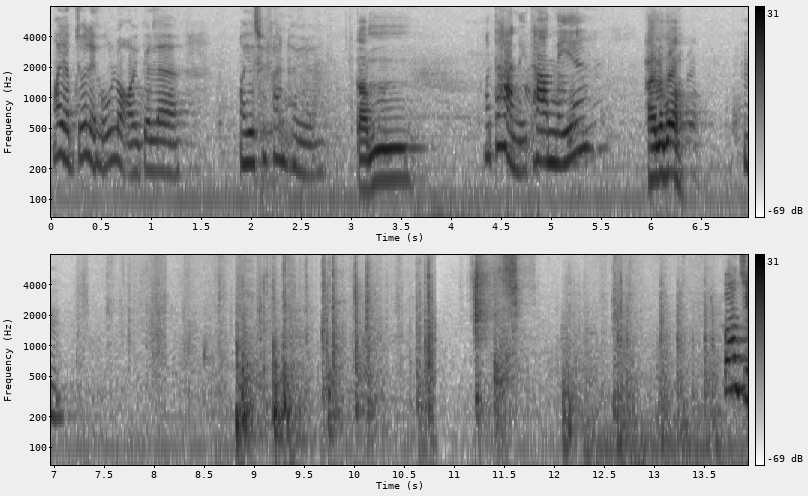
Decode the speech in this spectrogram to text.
我入咗嚟好耐噶啦，我要出翻去啦。咁我得閒嚟探你啊！係咯噃。嗯。公主，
